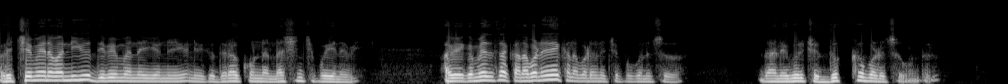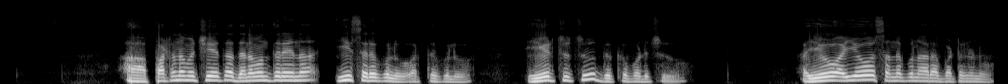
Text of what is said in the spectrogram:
రుచ్యమైనవన్నీ దివ్యమైనవి నీకు దొరకకుండా నశించిపోయినవి. అవి ఇక మీదట కనబడనే కనబడని చెప్పుకొనచ్చు దాని గురించి దుఃఖపడుచు ఉందరు. ఆ పట్టణము చేత ధనవంతులైన ఈ సరుకులు వర్తకులు ఏడ్చుచు దుఃఖపడుచు. అయ్యో అయ్యో సన్నపునార బట్టలను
